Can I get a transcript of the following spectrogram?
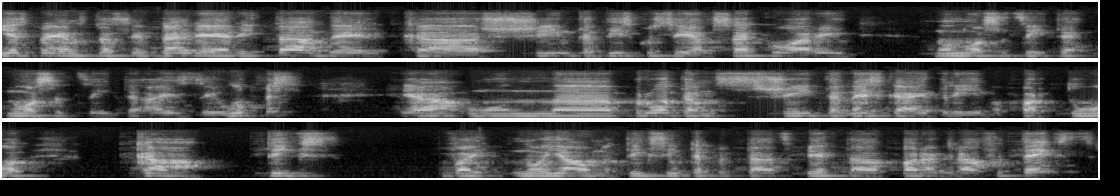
Iespējams, tas ir daļai arī tādēļ, ka šīm diskusijām seko arī nu, nosacīta, nosacīta aiz zilupes. Ja, un, protams, šī neskaidrība par to, kā tiks vai no jauna tiks interpretēts piektā paragrāfa teksts,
